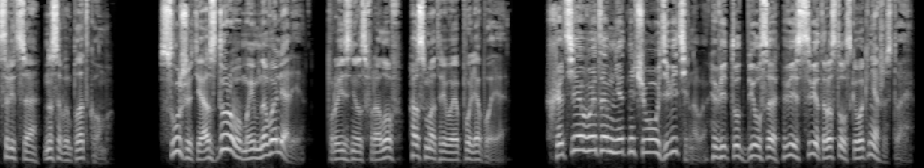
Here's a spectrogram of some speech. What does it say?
с лица носовым платком. «Слушайте, а здорово мы им наваляли», — произнес Фролов, осматривая поле боя. «Хотя в этом нет ничего удивительного, ведь тут бился весь свет ростовского княжества».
